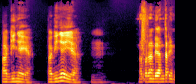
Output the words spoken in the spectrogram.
Paginya ya. Paginya iya. Hmm. Nggak pernah dianterin.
